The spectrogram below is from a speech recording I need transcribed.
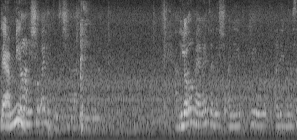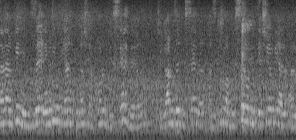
להאמין. לא, אני שואלת אם זו שאלה של אמונה. אני לא. לא אומרת, אני, אני כאילו, אני מנסה להבין אם זה, אם אני מגיעה לנקודה שהכל בסדר, שגם זה בסדר, אז כאילו הבסדר מתיישב לי על, על,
